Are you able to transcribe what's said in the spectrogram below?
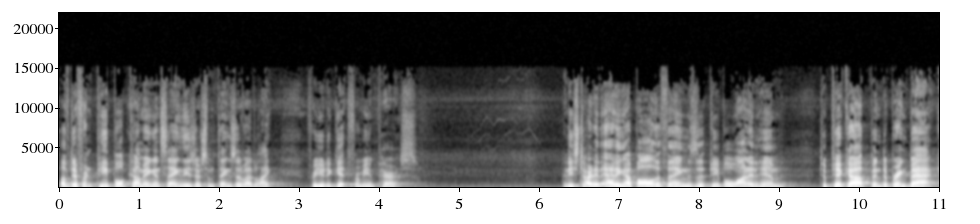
of different people coming and saying, These are some things that I'd like for you to get for me in Paris. And he started adding up all the things that people wanted him to pick up and to bring back.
